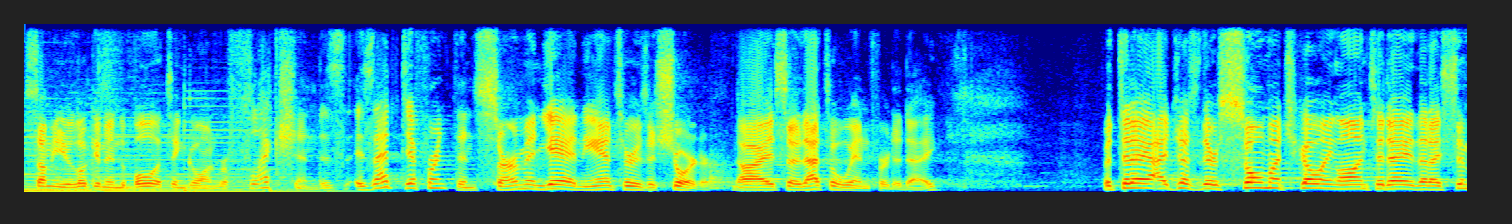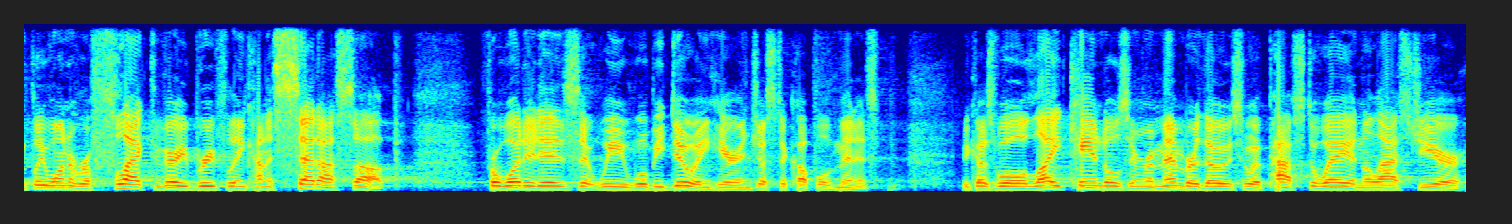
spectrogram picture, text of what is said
Some of you looking in the bulletin going, reflection, is, is that different than sermon? Yeah, and the answer is it's shorter. All right, so that's a win for today. But today, I just, there's so much going on today that I simply want to reflect very briefly and kind of set us up for what it is that we will be doing here in just a couple of minutes. Because we'll light candles and remember those who have passed away in the last year.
